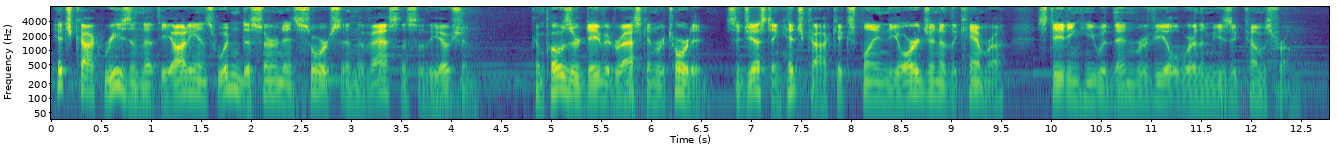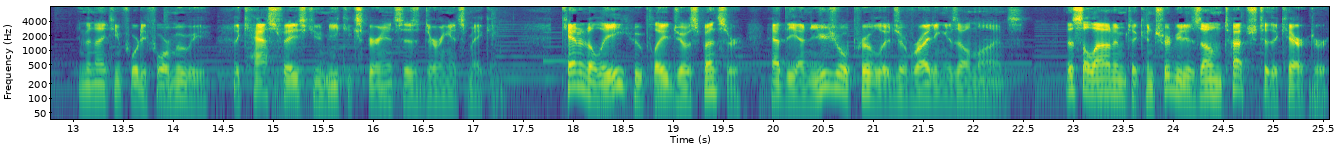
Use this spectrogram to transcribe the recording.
Hitchcock reasoned that the audience wouldn't discern its source in the vastness of the ocean. Composer David Raksin retorted, suggesting Hitchcock explain the origin of the camera, stating he would then reveal where the music comes from. In the 1944 movie, the cast faced unique experiences during its making. Canada Lee, who played Joe Spencer, had the unusual privilege of writing his own lines. This allowed him to contribute his own touch to the character,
